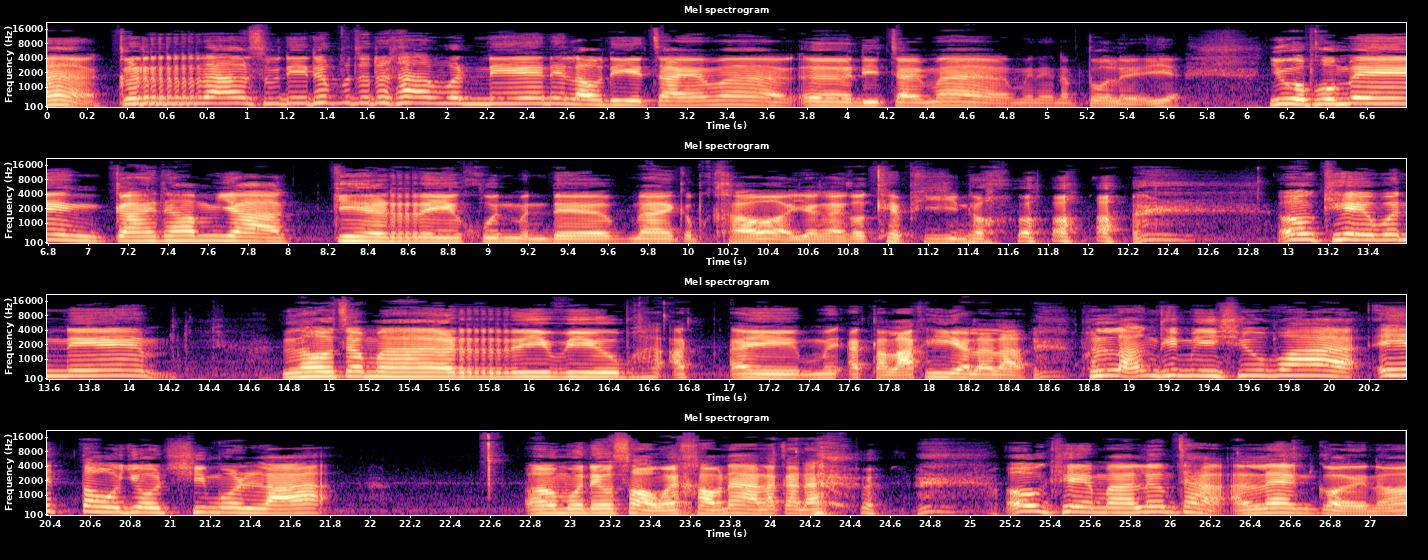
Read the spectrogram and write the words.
่ากราบสวัสดีทุกผู้ชมทุกท่านวันนี้เนี่ยเราดีใจมาก เออ ดีใจมากไม่แนะนำตัวเลยไอ้เหี้ยอยู่กับผมเองกายทำอยากเกเรคุณเหมือนเดิมนายกับเขาอะยังไงก็แค่พี่เนาะ โอเควันนี้ เราจะมารีวิวอัตไอไม่อัตลักษณ์เฮียแล้วล่ะ พลังที่มีชื่อว่าเอโตโยชิโมระเออโมเดลสองไว้เขาวหน้าแล้วกันนะ โอเคมาเริ่มจากอันแรกก่อนเลยเนาะ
